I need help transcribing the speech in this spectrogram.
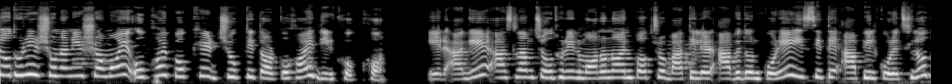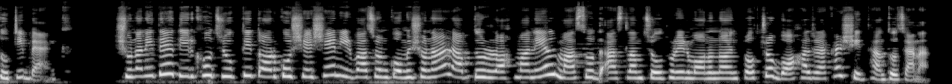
চৌধুরীর শুনানির সময় উভয় পক্ষের যুক্তিতর্ক হয় দীর্ঘক্ষণ। এর আগে আসলাম চৌধুরীর মনোনয়নপত্র বাতিলের আবেদন করে ইসিতে আপিল করেছিল দুটি ব্যাংক। শুনানিতে দীর্ঘ যুক্তি তর্ক শেষে নির্বাচন কমিশনার আব্দুর রহমানেল মাসুদ আসলাম চৌধুরীর মনোনয়নপত্র বহাল রাখার সিদ্ধান্ত জানান।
